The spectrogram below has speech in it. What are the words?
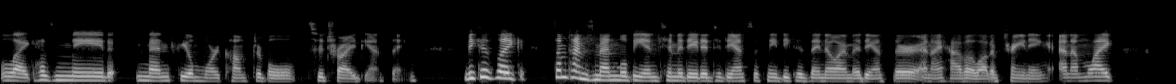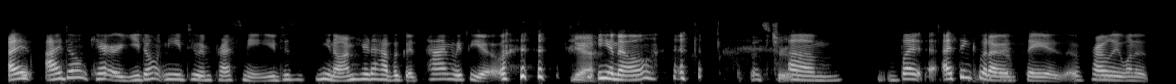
like has made men feel more comfortable to try dancing. Because like sometimes men will be intimidated to dance with me because they know I'm a dancer and I have a lot of training and I'm like I I don't care. You don't need to impress me. You just, you know, I'm here to have a good time with you. Yeah, You know? that's true. Um, but I think what I would say is uh, probably one of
